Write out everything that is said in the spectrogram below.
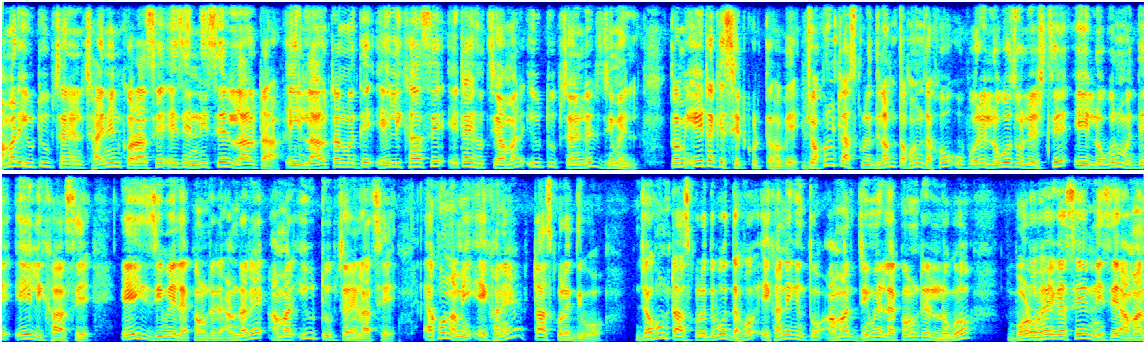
আমার ইউটিউব চ্যানেল সাইন ইন করা আছে, এই যে নিচের লালটা, এই লালটার মধ্যে এ লেখা আছে, এটাই হচ্ছে আমার ইউটিউব চ্যানেলের জিমেল তো আমি এটাকে সেট করতে হবে। যখনই টাচ করে দিলাম, তখন দেখো উপরে লোগো চলে এসছে, এই লোগোর মধ্যে এ লেখা আছে। এই জিমেল অ্যাকাউন্টের আন্ডারে আমার ইউটিউব চ্যানেল আছে। এখন আমি এখানে টাচ করে দিব। যখন টাচ করে দেবো, দেখো এখানে কিন্তু আমার জিমেল অ্যাকাউন্টের লোগো বড় হয়ে গেছে, নিচে আমার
